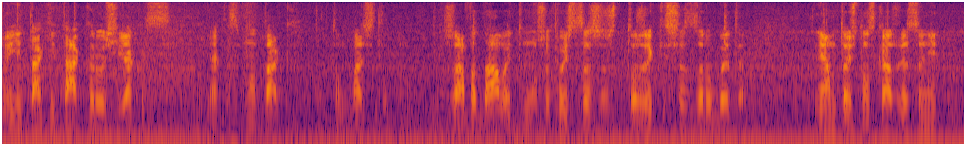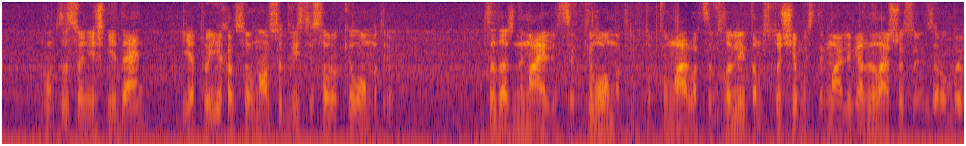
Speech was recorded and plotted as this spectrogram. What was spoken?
ну, і так, і так, коротше, якось, якось воно так. Тобто, бачите, жаба давить, тому що хочеться теж якесь щось заробити. Я вам точно скажу, я сьогодні, от за сьогоднішній день я проїхав всього на всього 240 кілометрів. Це навіть не майлів, це кілометрів. Тобто в майлах це взагалі там 100 чимось не майлів. Я не знаю, що я сьогодні заробив.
